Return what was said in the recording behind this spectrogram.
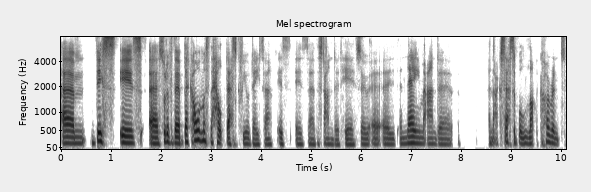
Um, this is uh, sort of the, the, almost the help desk for your data is, is uh, the standard here. So a, a name and a, an accessible current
